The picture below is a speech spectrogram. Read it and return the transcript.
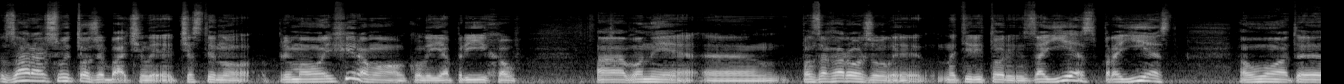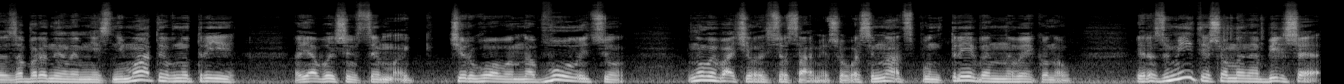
Зараз ви теж бачили частину прямого ефіру коли я приїхав, а вони е, позагорожували на територію заїзд, проїзд. От, е, заборонили мені знімати внутрі. Я вийшов з цим черговим на вулицю. Ну, ви бачили все самі, що 18 пункт 3 він не виконав. І розумієте, що мене більше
